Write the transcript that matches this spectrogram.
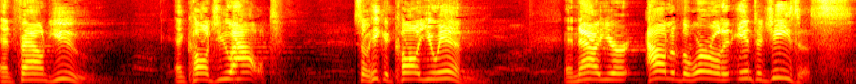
and found you and called you out so he could call you in. And now you're out of the world and into Jesus.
